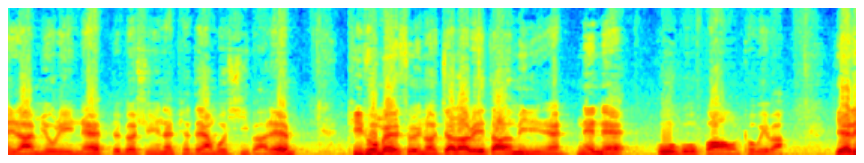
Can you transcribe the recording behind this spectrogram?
နေတာမျိုးတွေနဲ့ပျော်ပျော်ရွှင်ရွှင်နဲ့ဖြစ်တဲ့ဖို့ရှိပါတယ်။ထီထိုးမယ်ဆိုရင်တော့ကြာသာပေးသားသမီးတွေနဲ့နှစ်နဲ့ကိုယ်ကိုပေါအောင်ထိုးပေးပါ။ရေရ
